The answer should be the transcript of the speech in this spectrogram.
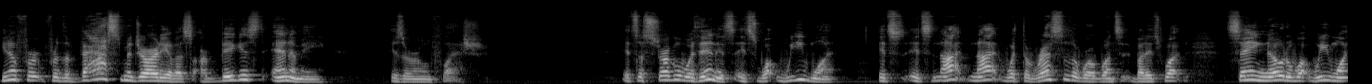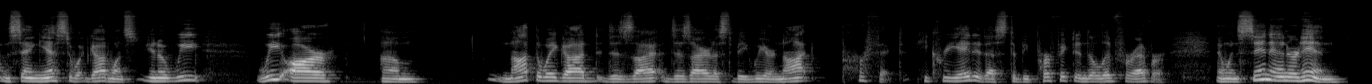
You know, for, for the vast majority of us, our biggest enemy is our own flesh. It's a struggle within. It's it's what we want. It's it's not not what the rest of the world wants, but it's what saying no to what we want and saying yes to what God wants. You know, we we are um, not the way God desi- desired us to be. We are not perfect. He created us to be perfect and to live forever. And when sin entered in,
